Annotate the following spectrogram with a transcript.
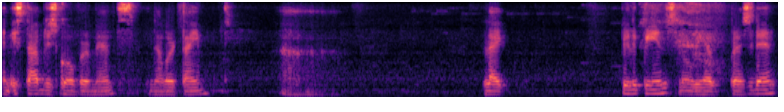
and establish governments in our time. Uh, like Philippines, no, we have president.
